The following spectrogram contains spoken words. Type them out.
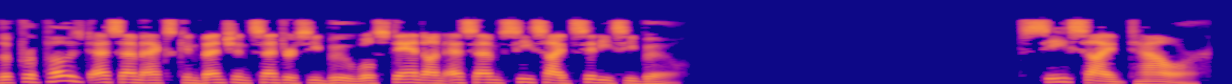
The proposed SMX Convention Center Cebu will stand on SM Seaside City Cebu. Seaside Tower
